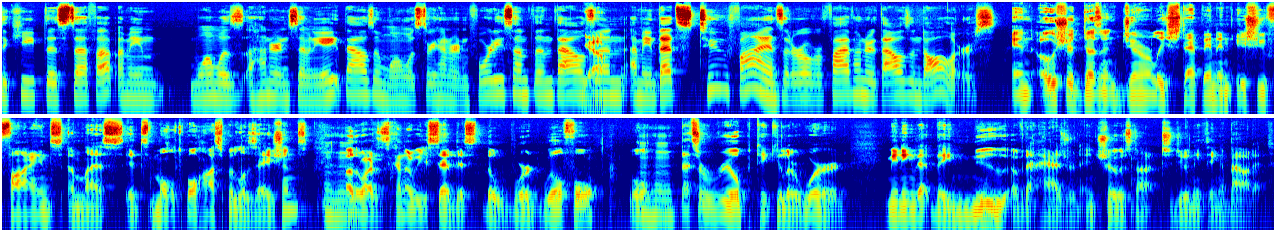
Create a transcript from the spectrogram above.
to keep this stuff up, I mean, one was 178,000, one was 340 something thousand. I mean, that's two fines that are over $500,000. And OSHA doesn't generally step in and issue fines unless it's multiple hospitalizations. Mm-hmm. Otherwise, it's kind of what you said. This the word willful. Well, Mm-hmm. that's a real particular word, meaning that they knew of the hazard and chose not to do anything about it.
